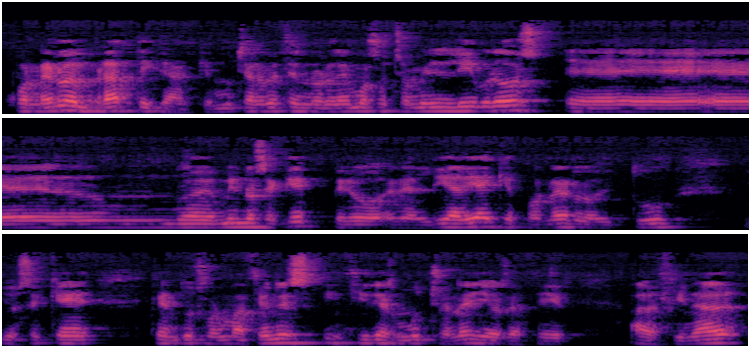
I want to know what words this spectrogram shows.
ponerlo en práctica, que muchas veces nos leemos 8.000 libros, eh, 9.000 no sé qué, pero en el día a día hay que ponerlo. Y tú, yo sé que, en tus formaciones incides mucho en ello, es decir, al final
